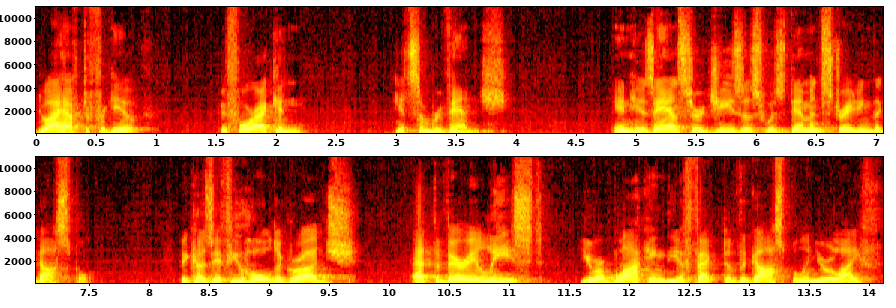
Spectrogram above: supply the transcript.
do I have to forgive before I can get some revenge? In his answer, Jesus was demonstrating the gospel. Because if you hold a grudge, at the very least, you are blocking the effect of the gospel in your life.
